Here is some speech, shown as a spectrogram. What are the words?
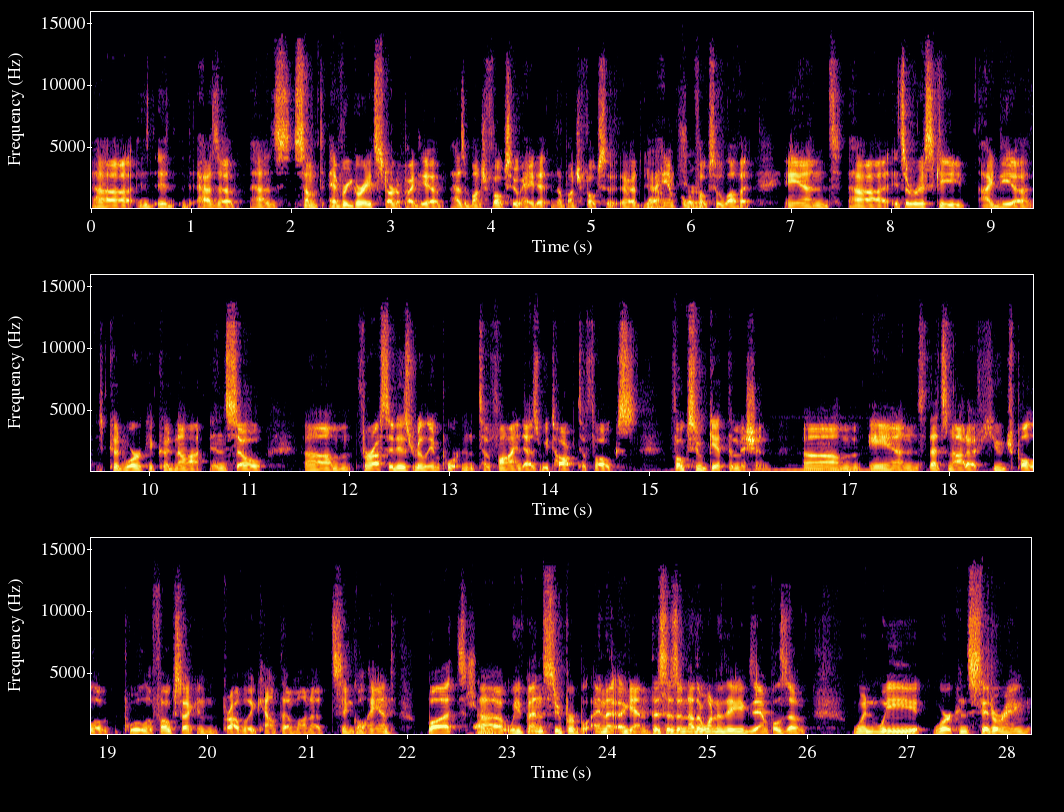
Uh, it, it, has a has some. Every great startup idea has a bunch of folks who hate it and a bunch of folks, uh, yeah, a handful sure. of folks who love it. And uh, it's a risky idea. It could work. It could not. And so um, for us, it is really important to find as we talk to folks folks who get the mission. Um, and that's not a huge pool of, pool of folks. I can probably count them on a single hand. But sure. uh, we've been super. Bl- and again, this is another one of the examples of when we were considering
